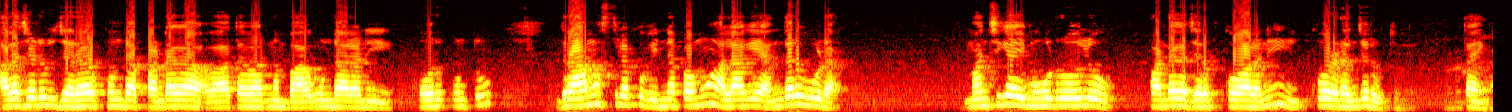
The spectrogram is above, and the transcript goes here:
అలజడులు జరగకుండా పండగ వాతావరణం బాగుండాలని కోరుకుంటూ గ్రామస్తులకు విన్నపము అలాగే అందరూ కూడా మంచిగా ఈ మూడు రోజులు పండగ జరుపుకోవాలని కోరడం జరుగుతుంది. థ్యాంక్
